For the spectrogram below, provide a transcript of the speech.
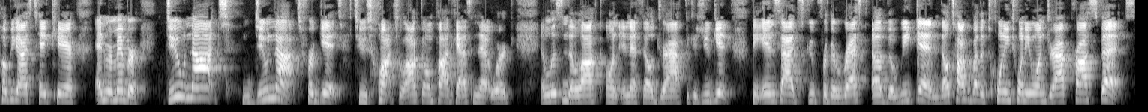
Hope you guys take care. And remember, do not, do not forget to watch Locked On Podcast Network and listen to Locked On NFL Draft because you get the inside scoop for the rest of the weekend. They'll talk about the 2021 draft prospects.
